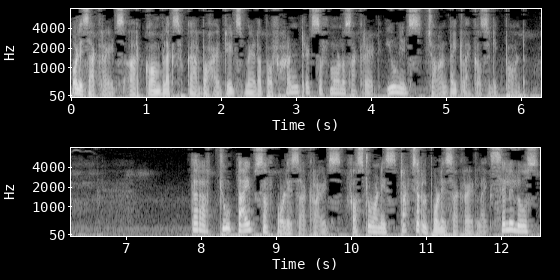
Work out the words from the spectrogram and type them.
Polysaccharides are complex carbohydrates made up of hundreds of monosaccharide units joined by glycosidic bond. There are two types of polysaccharides. First one is structural polysaccharide like cellulose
